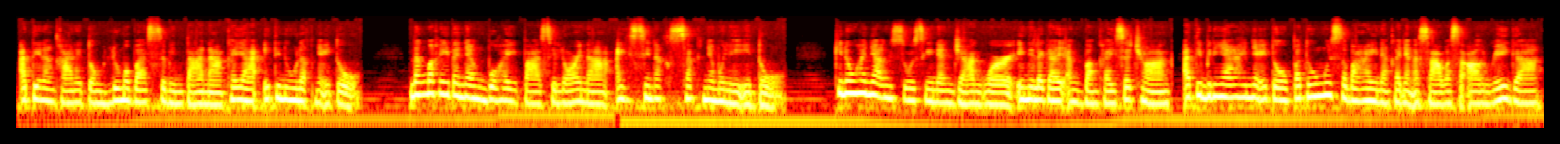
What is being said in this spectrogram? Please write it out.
at tinangka nitong lumabas sa bintana kaya itinulak niya ito. Nang makita niyang buhay pa si Lorna ay sinaksak niya muli ito. Kinuha niya ang susi ng Jaguar, inilagay ang bangkay sa trunk at ibiniyahin niya ito patungo sa bahay ng kanyang asawa sa Alriga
